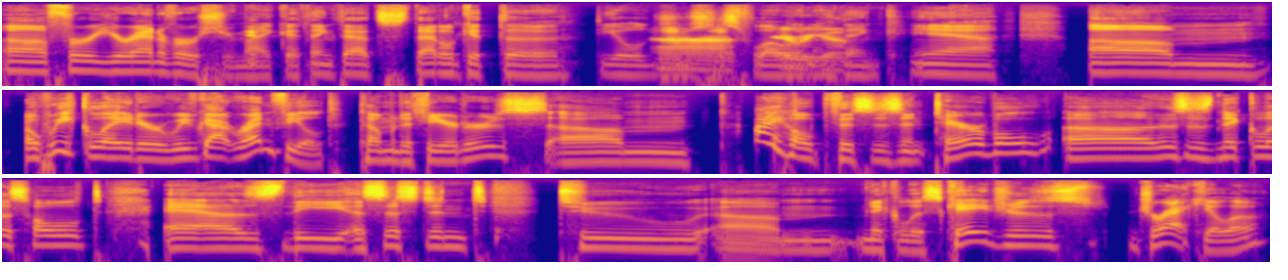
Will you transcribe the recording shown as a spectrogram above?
uh, for your anniversary, Mike. I think that's that'll get the the old juices Ah, there flowing. I think. Yeah. Um, a week later, we've got Renfield coming to theaters. Um, I hope this isn't terrible. Uh, this is Nicholas Hoult as the assistant to um, Nicolas Cage's Dracula,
